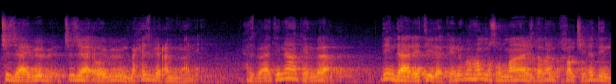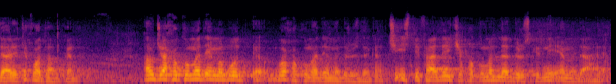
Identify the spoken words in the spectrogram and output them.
چ جای ئەوی ببین بە حیزبی علمانی؟ حیزبەتی ناکەین برا. دیندارێتی دەکەین و بە هەم مسلمانانش دەڵێن خەڵکی نە دیندارێتی خۆتان بکەن. ئەو جا حکوومەت ئێمە بۆ حکوومەت ئێمە دروست دەکات. چی ئیسیفادەیەکی حکوومەت لە دروستکردنی ئێمەدا هەیە؟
